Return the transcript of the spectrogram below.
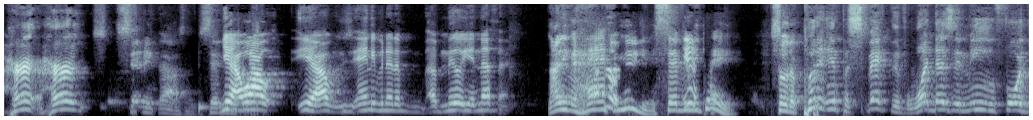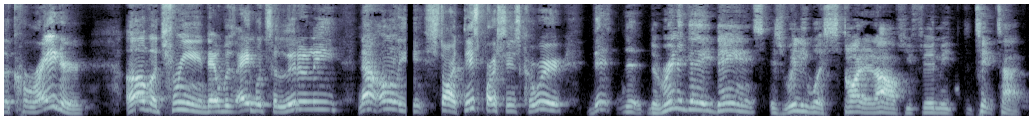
her her seventy thousand. Yeah, well, yeah, I was, ain't even at a, a million nothing. Not even half a million, 70k. So to put it in perspective, what does it mean for the creator of a trend that was able to literally not only start this person's career, this, the, the renegade dance is really what started off, you feel me, the TikTok.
